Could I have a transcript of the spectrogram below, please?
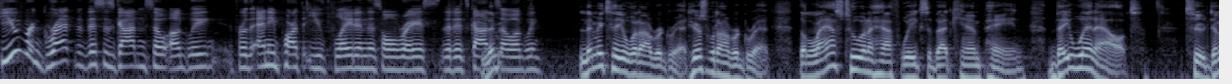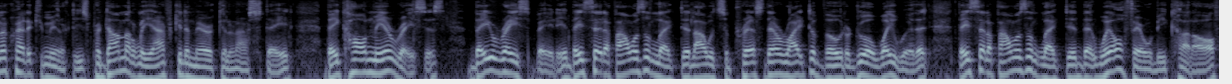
Do you regret that this has gotten so ugly for any part that you've played in this whole race, that it's gotten me, so ugly? Let me tell you what I regret. Here's what I regret. The last two and a half weeks of that campaign, they went out to Democratic communities, predominantly African American in our state. They called me a racist. They race baited. They said if I was elected, I would suppress their right to vote or do away with it. They said if I was elected, that welfare would be cut off.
